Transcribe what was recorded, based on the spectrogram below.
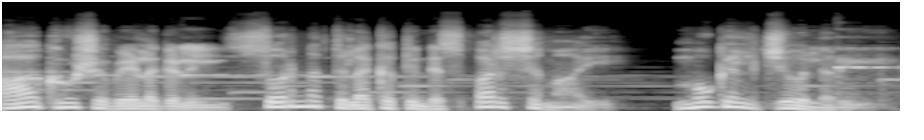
ആഘോഷവേളകളിൽ സ്വർണത്തിളക്കത്തിന്റെ സ്പർശമായി മുഗൾ ജ്വല്ലറി.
